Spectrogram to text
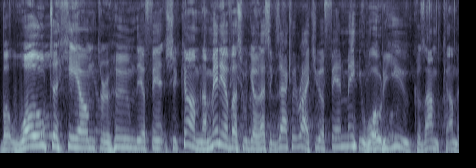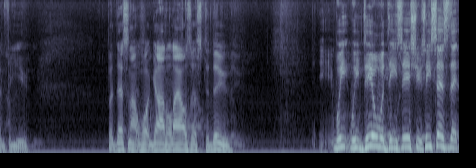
but woe to him through whom the offense should come. Now, many of us would go, That's exactly right. You offend me, woe to you, because I'm coming for you. But that's not what God allows us to do we, we deal with these issues. He says that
